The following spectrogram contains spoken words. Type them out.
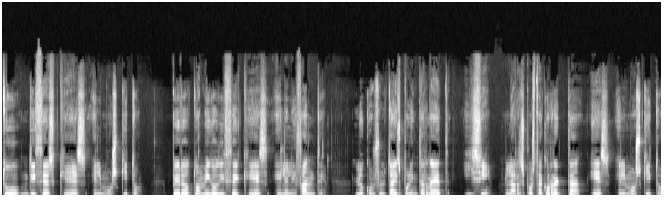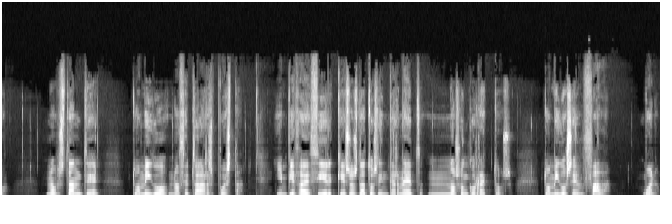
Tú dices que es el mosquito, pero tu amigo dice que es el elefante. Lo consultáis por Internet y sí, la respuesta correcta es el mosquito. No obstante, tu amigo no acepta la respuesta y empieza a decir que esos datos de Internet no son correctos. Tu amigo se enfada. Bueno,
